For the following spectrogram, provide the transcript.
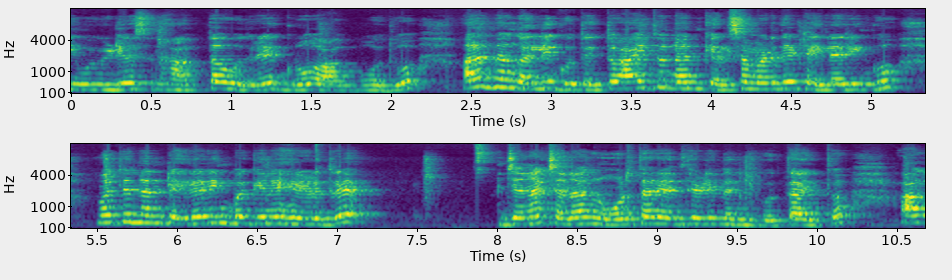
ನೀವು ವಿಡಿಯೋಸ್ ಹಾಕ್ತಾ ಹೋದರೆ ಗ್ರೋ ಆಗ್ಬೋದು. ಅದು ನಂಗೆ ಅಲ್ಲಿ ಗೊತ್ತಾಯಿತು. ಆಯಿತು, ನಾನು ಕೆಲಸ ಮಾಡಿದೆ ಟೈಲರಿಂಗು. ಮತ್ತು ನಾನು ಟೈಲರಿಂಗ್ ಬಗ್ಗೆನೇ ಹೇಳಿದ್ರೆ ಜನ ಚೆನ್ನಾಗಿ ನೋಡ್ತಾರೆ ಅಂತೇಳಿ ನನಗೆ ಗೊತ್ತಾಯಿತು. ಆಗ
